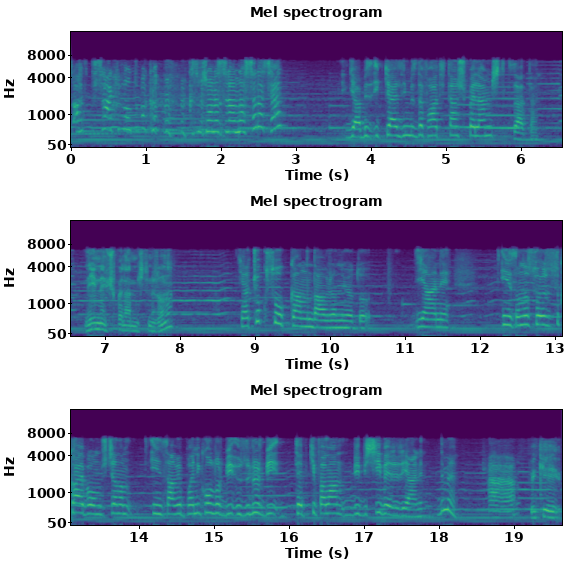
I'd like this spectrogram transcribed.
Hadi bir sakin oldu bakalım. Kızım sonrasını anlatsana sen. Ya biz ilk geldiğimizde Fatih'ten şüphelenmiştik zaten. Neyinden şüphelenmiştiniz ona? Ya çok soğukkanlı davranıyordu. Yani insanın sözlüsü kaybolmuş canım. İnsan bir panik olur, bir üzülür, bir tepki falan bir, bir şey verir yani değil mi? Ha. Peki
